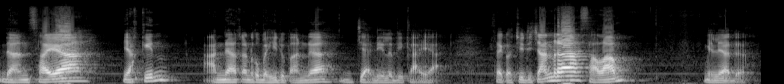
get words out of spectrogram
dan saya yakin Anda akan rubah hidup Anda jadi lebih kaya. Saya Coach Yudi Chandra, salam miliarder.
